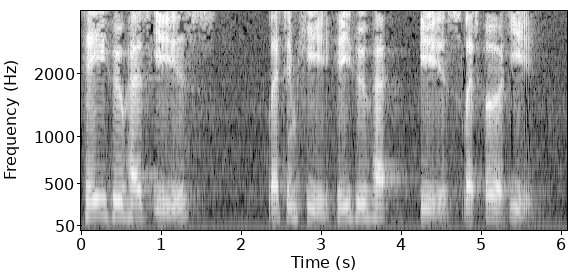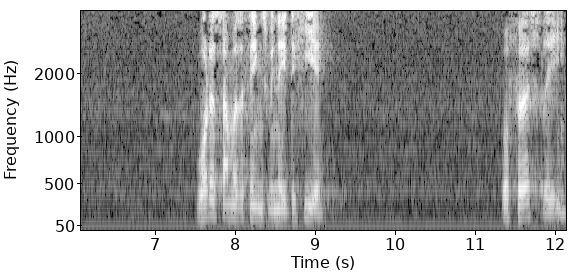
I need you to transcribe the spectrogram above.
He who has ears, let him hear. He who has ears, let her hear. What are some of the things we need to hear? Well, firstly,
